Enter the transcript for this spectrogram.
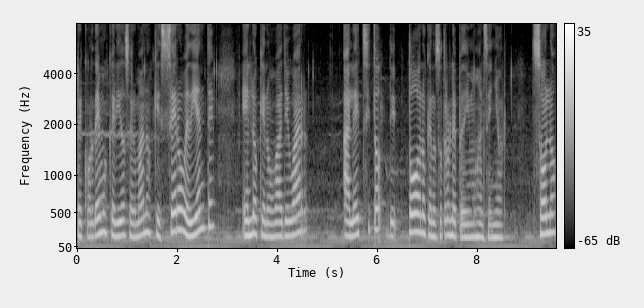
Recordemos, queridos hermanos, que ser obediente es lo que nos va a llevar al éxito de todo lo que nosotros le pedimos al Señor. Solo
